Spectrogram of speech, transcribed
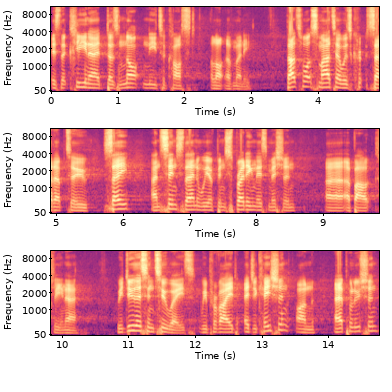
is that clean air does not need to cost a lot of money. That's what Smartair was set up to say, and since then, we have been spreading this mission uh, about clean air. We do this in two ways. We provide education on air pollution,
